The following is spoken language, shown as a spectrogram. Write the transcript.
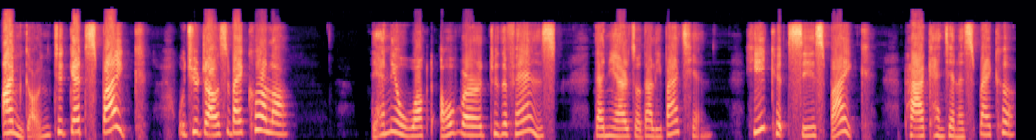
I'm going to get Spike. 我去找斯派克了。Daniel walked over to the fence. 丹尼尔走到篱笆前。He could see Spike. 他看见了斯派克。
